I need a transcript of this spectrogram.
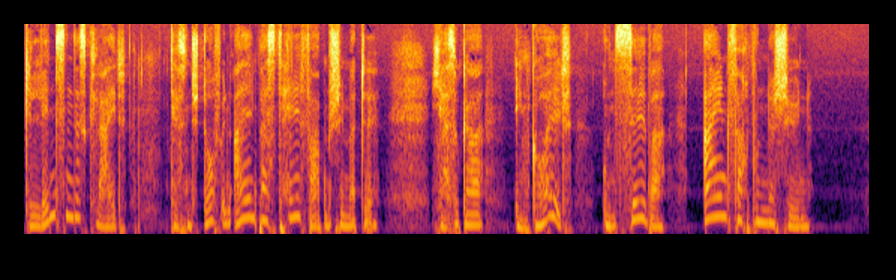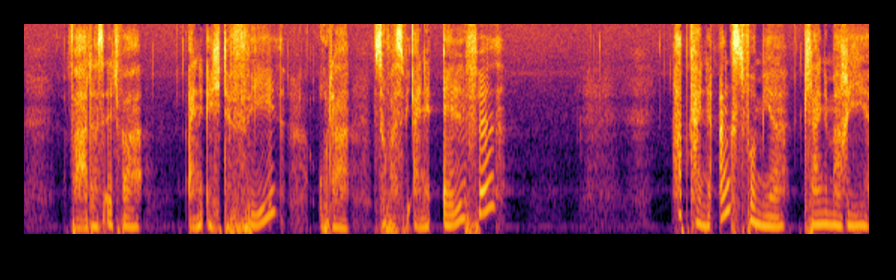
glänzendes Kleid, dessen Stoff in allen Pastellfarben schimmerte, ja sogar in Gold und Silber, einfach wunderschön. War das etwa eine echte Fee oder sowas wie eine Elfe? Hab keine Angst vor mir, kleine Marie.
